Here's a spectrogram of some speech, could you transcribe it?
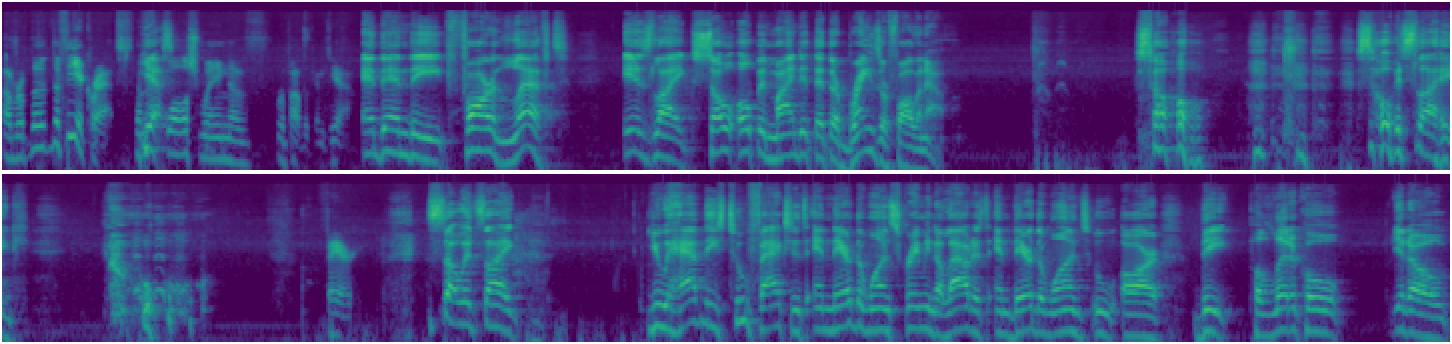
of the, the theocrats the Yes. Matt Walsh wing of Republicans yeah And then the far left is like so open minded that their brains are falling out. So, so it's like, fair so it's like you have these two factions, and they're the ones screaming the loudest, and they're the ones who are the political, you know,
